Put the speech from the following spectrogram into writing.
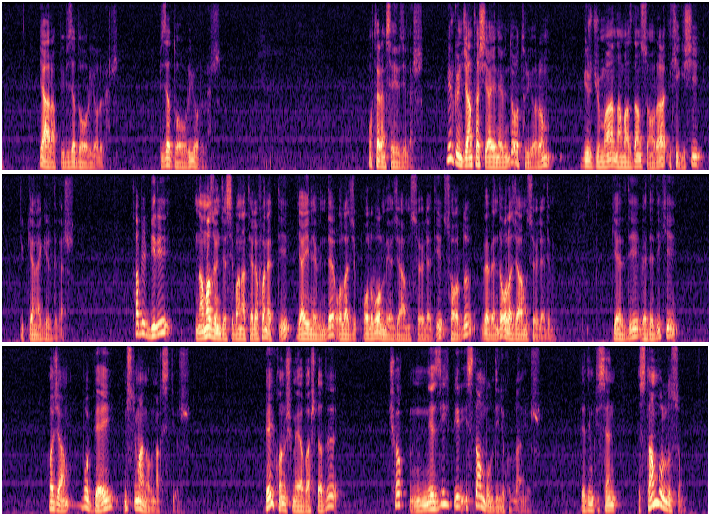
Ya Rabbi bize doğru yolu ver. Bize doğru yolu ver. Muhterem seyirciler. Bir gün Cantaş yayın evinde oturuyorum. Bir cuma namazdan sonra iki kişi dükkana girdiler. Tabi biri namaz öncesi bana telefon etti. Yayın evinde olacak, olup olmayacağımı söyledi. Sordu ve ben de olacağımı söyledim. Geldi ve dedi ki hocam bu bey Müslüman olmak istiyor. Bey konuşmaya başladı. Çok nezih bir İstanbul dili kullanıyor. Dedim ki sen İstanbullusun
